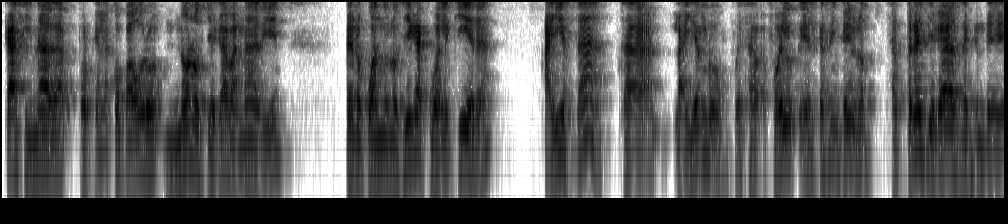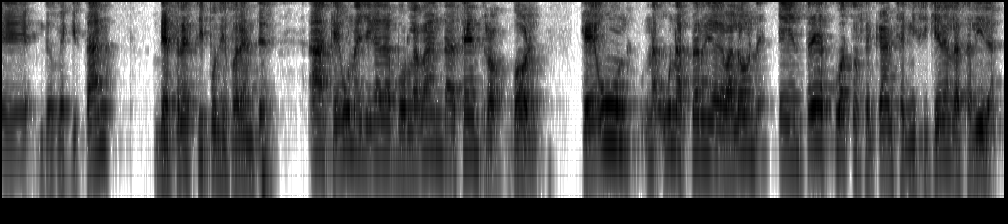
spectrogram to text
casi nada, porque en la Copa Oro no nos llegaba nadie, pero cuando nos llega cualquiera, ahí está. O sea, ayer lo fue, fue el, caso increíble, ¿no? O sea, tres llegadas de, de, Uzbekistán de tres tipos diferentes. Ah, que una llegada por la banda, centro, gol. Que una, una, pérdida de balón en tres cuartos de cancha, ni siquiera en la salida.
